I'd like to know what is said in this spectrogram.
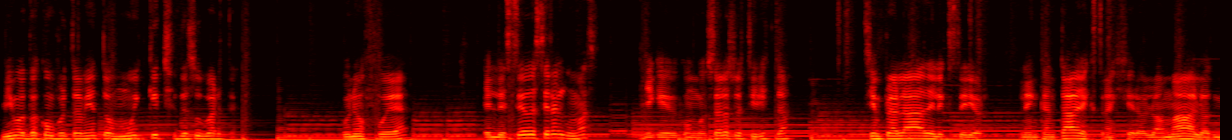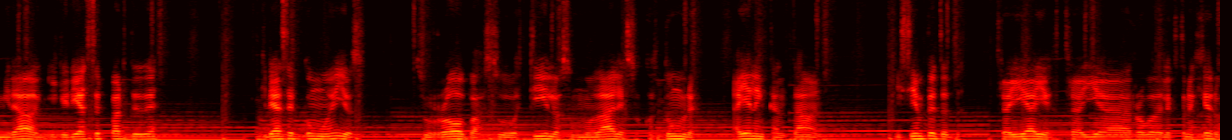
Vimos dos comportamientos muy kitsch de su parte. Uno fue el deseo de ser algo más, ya que con Gonzalo, su estilista, siempre hablaba del exterior. Le encantaba el extranjero, lo amaba, lo admiraba y quería ser parte de. Quería ser como ellos. Su ropa, su estilo, sus modales, sus costumbres. A ella le encantaban. Y siempre traía y extraía ropa del extranjero.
